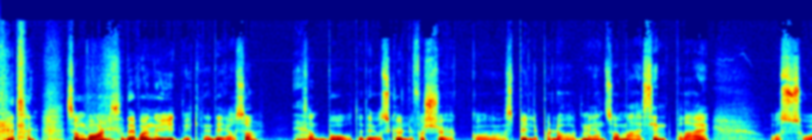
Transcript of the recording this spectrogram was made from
som barn. Så det var jo noe ydmykende, det også. Ja. Både det å skulle forsøke å spille på lag med en som er sint på deg, og så,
